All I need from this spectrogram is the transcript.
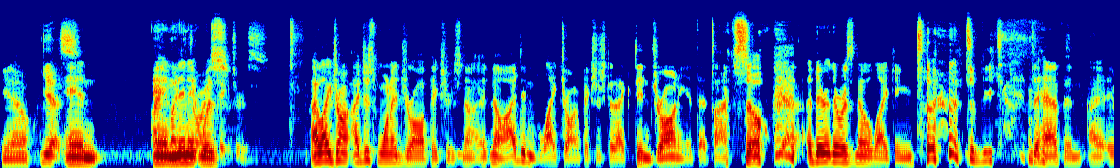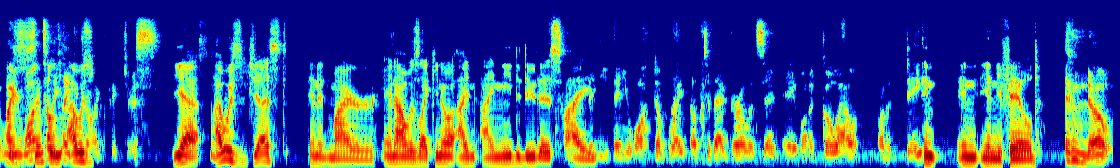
you know. Yes. And and like then it was pictures. I like drawing. I just want to draw pictures. No, no, I didn't like drawing pictures because I didn't draw any at that time. So Yeah. there, there was no liking to, to be to happen. I, it I was want simply, to like I was, drawing pictures. Yeah, I was just an admirer, and I was like, you know, I, I need to do this. I, then, you, then you walked up right up to that girl and said, "Hey, want to go out on a date?" and and and you failed. no,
